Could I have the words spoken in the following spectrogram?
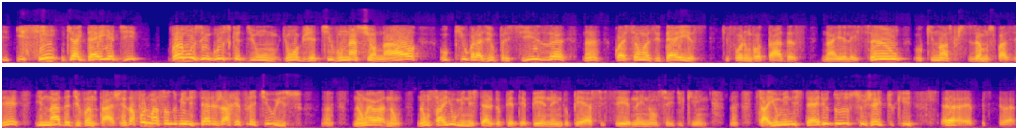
e, e sim de a ideia de vamos em busca de um, de um objetivo nacional, o que o Brasil precisa, né? quais são as ideias que foram votadas na eleição, o que nós precisamos fazer e nada de vantagens. A formação do Ministério já refletiu isso. Né? Não, é, não, não saiu o Ministério do PTB, nem do PSC, nem não sei de quem. Né? Saiu o Ministério do sujeito que, eh, eh,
